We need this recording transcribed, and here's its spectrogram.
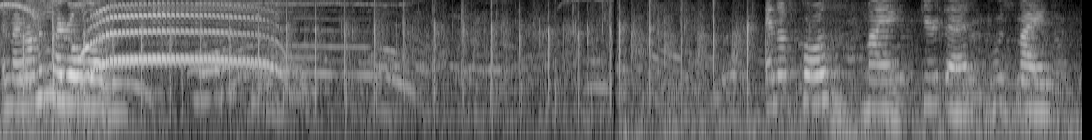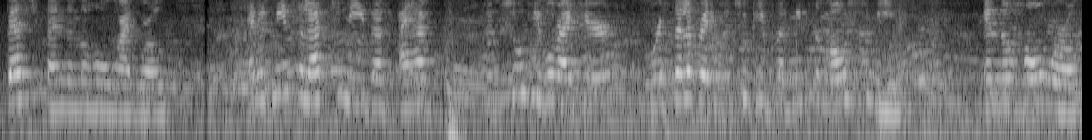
and my mom is my role model. And of course, my dear dad, who's my best friend in the whole wide world. And it means a lot to me that I have the two people right here. We're celebrating the two people that means the most to me in the whole world.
